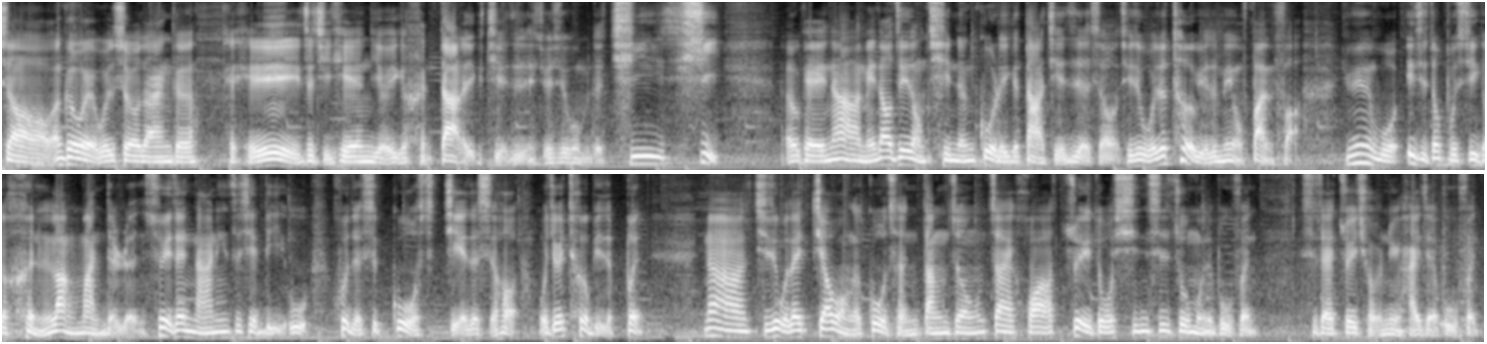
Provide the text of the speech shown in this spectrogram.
早安，各位，我是所有的安哥。嘿嘿，这几天有一个很大的一个节日，就是我们的七夕。OK，那每到这种情人过了一个大节日的时候，其实我就特别的没有办法，因为我一直都不是一个很浪漫的人，所以在拿捏这些礼物或者是过节的时候，我就会特别的笨。那其实我在交往的过程当中，在花最多心思琢磨的部分，是在追求女孩子的部分。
